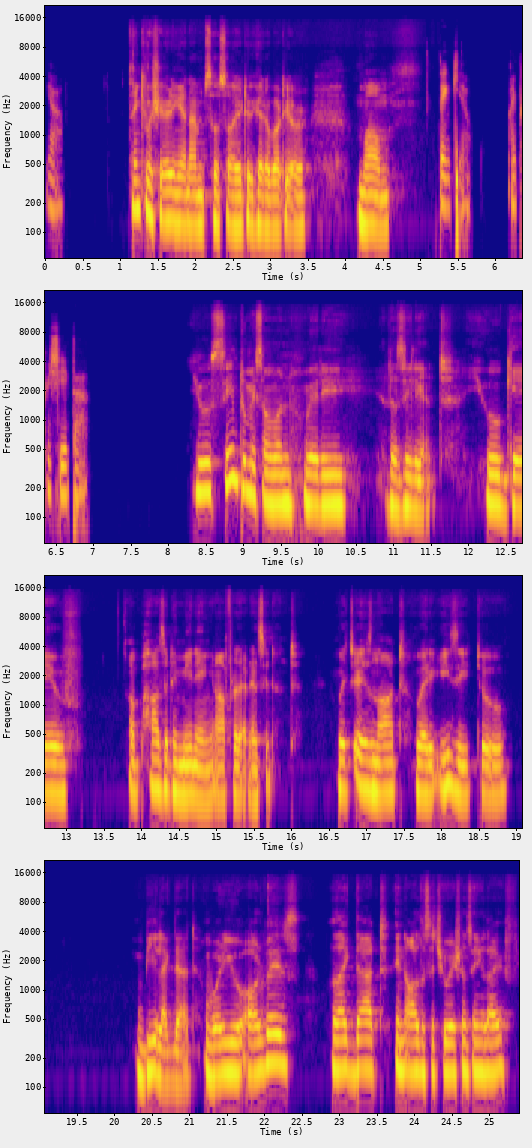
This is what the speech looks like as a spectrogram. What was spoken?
Yeah. Thank you for sharing and i'm so sorry to hear about your mom. Thank you. I appreciate that. You seem to me someone very resilient. You gave a positive meaning after that incident, which is not very easy to be like that. Were you always like that in all the situations in your life?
